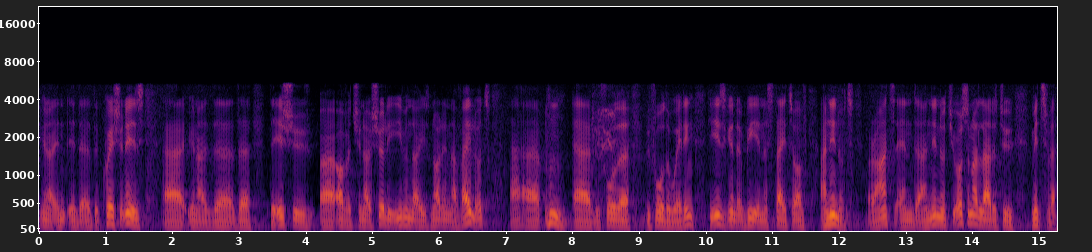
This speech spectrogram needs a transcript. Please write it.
you know, the the question is, uh, you know, the the the issue uh, of it. You know, surely even though he's not in avelut uh, uh, before the before the wedding, he is going to be in a state of aninut. All right, and aninut, you're also not allowed to do mitzvah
